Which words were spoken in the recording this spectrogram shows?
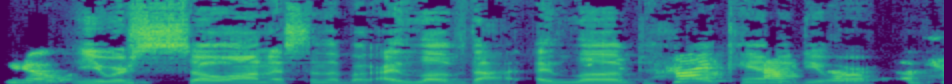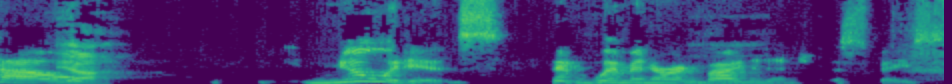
You know, you were so honest in the book. I love that. I loved how candid you were. Of how yeah new it is that women are invited mm-hmm. into this space.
